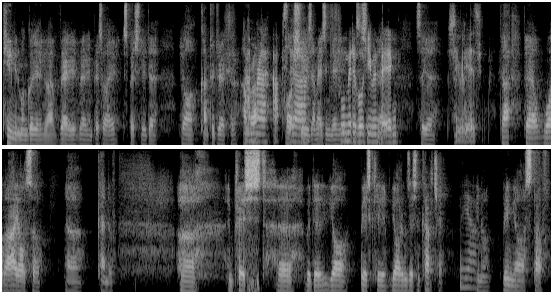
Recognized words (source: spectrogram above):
team in Mongolia. You are very, very impressive, especially the your country director, Amra. Amra, absolutely. Oh, she is amazing lady. Formidable human yeah. being. So yeah, she really is. The, the, what I also uh, kind of uh, impressed uh, with the, your basically your organization culture. Yeah. You know, bring your staff.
